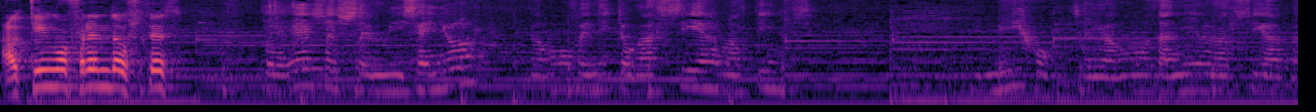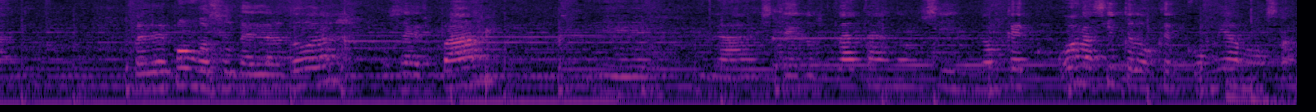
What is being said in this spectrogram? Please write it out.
¿A quién ofrenda usted? Ese es eh, mi señor, se llamó Benito García Martínez. Mi hijo se llamó Daniel García. Pues le pongo su veladora, o sea, el pan, eh, la, este, los plátanos, y lo que, ahora sí que lo que comíamos. ¿ah?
